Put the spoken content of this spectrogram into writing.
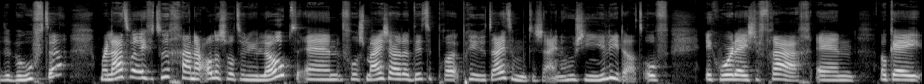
de behoefte. Maar laten we even teruggaan naar alles wat er nu loopt. En volgens mij zouden dit de prioriteiten moeten zijn. Hoe zien jullie dat? Of ik hoor deze vraag en oké,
